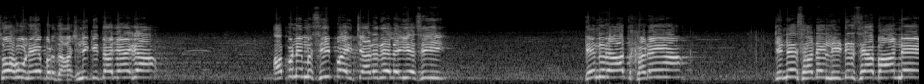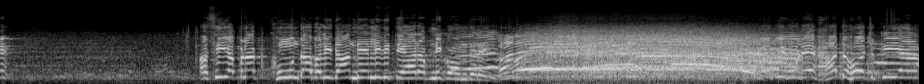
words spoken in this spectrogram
ਸੋ ਹੁਣ ਇਹ ਬਰਦਾਸ਼ਤ ਨਹੀਂ ਕੀਤਾ ਜਾਏਗਾ। ਆਪਣੇ ਮਸੀਹ ਭਾਈਚਾਰੇ ਦੇ ਲਈ ਅਸੀਂ ਦਿਨ ਰਾਤ ਖੜੇ ਆ ਜਿੰਨੇ ਸਾਡੇ ਲੀਡਰ ਸਾਹਿਬਾਨ ਨੇ, ਅਸੀਂ ਆਪਣਾ ਖੂਨ ਦਾ ਬਲੀਦਾਨ ਦੇਣ ਲਈ ਵੀ ਤਿਆਰ ਆਪਣੀ ਕੌਮ ਦੇ ਲਈ। ਹੋ ਚੁੱਕੀ ਆ।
